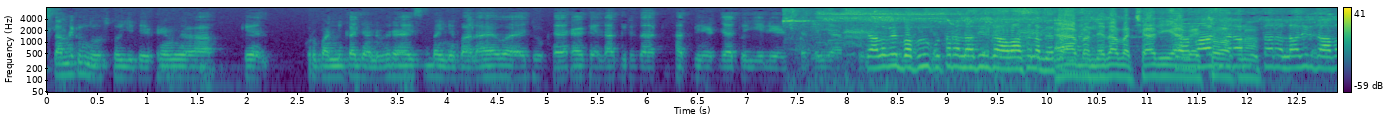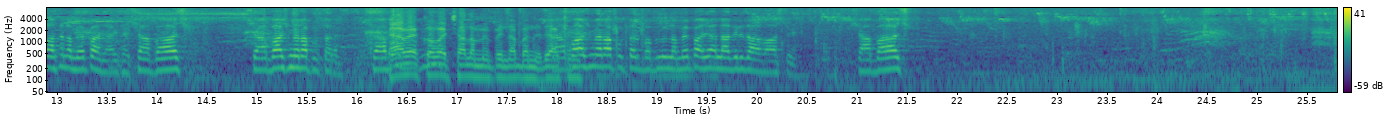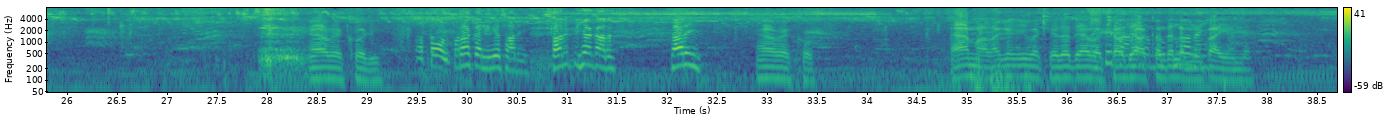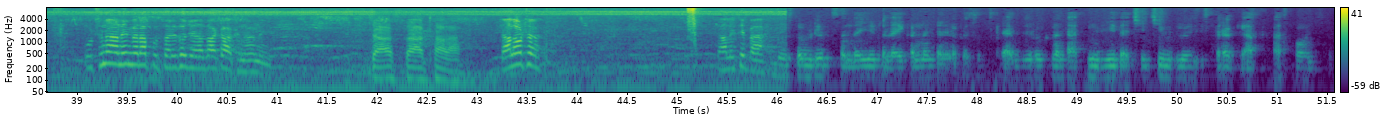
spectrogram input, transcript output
अस्सलाम वालेकुम दोस्तों ये देख रहे होंगे आपके कुर्बानी का जानवर है इस भाई ने पाला हुआ है जो कह रहा है कि अल्लाह की रजा के साथ लेट जाए तो ये लेट जाते हैं आपसे चलो भी बबलू पुत्र अल्लाह दी रजा वास्ते लम्हे पा ਇਹ ਬੰਦੇ ਦਾ ਬੱਚਾ ਜੀ ਆ शाबाश ਵੇਖੋ मेरा ਆਪਣਾ पुत्र अल्लाह दी रजा वास्ते लम्हे पा जाए शाबाश शाबाश मेरा पुत्र ਇਹ शाबाश ਵੇਖੋ ਬੱਚਾ ਲੰਮੇ ਪੈਂਦਾ ਬੰਦੇ ਦੇ ਅੱਖ शाबाश मेरा पुत्र बबलू लम्हे पा जाए अल्लाह दी रजा वास्ते शाबाश ਇਹ ਵੇਖੋ ਜੀ ਆ ਧੌਣ ਪਰਾਂ ਕਰਨੀ ਹੈ ਸਾਰੀ ਸਾਰੀ ਪਿਛਾ ਕਰ ਸਾਰੀ ਇਹ ਵੇਖੋ ਇਹ ਮਾਲਾ ਕੇ ਜੀ ਬੱਚੇ ਦਾ ਤੇ ਇਹ ਬੱਚਾ ਉਹਦੇ ਅੱਖਾਂ ਤੇ ਲੰਮੇ ਪੈ ਜਾਂਦਾ ਉੱਠਣਾ ਨਹੀਂ ਮੇਰਾ ਪੁੱਤਰ ਇਥੋਂ ਜਾਣਾ ਤੱਕ ਆਖਣਾ ਨਹੀਂ 4 7 ਵਾਲਾ ਚੱਲ ਉੱਠ ਚੱਲ ਇੱਥੇ ਬੈਠ दोस्तों वीडियो पसंद आई है तो लाइक करना चैनल को सब्सक्राइब जरूर करना ताकि मजीद अच्छी अच्छी वीडियो इस तरह की आपके पास पहुंच सकें शुक्रिया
